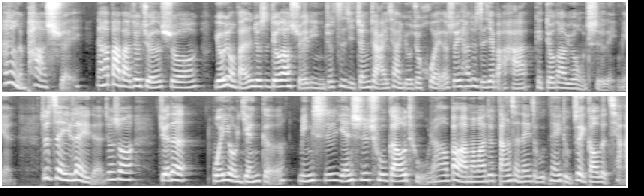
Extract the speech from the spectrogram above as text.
他就很怕水。那他爸爸就觉得说，游泳反正就是丢到水里，你就自己挣扎一下游就会了，所以他就直接把他给丢到游泳池里面。就这一类的，就是说，觉得唯有严格，名师严师出高徒，然后爸爸妈妈就当成那堵 那一堵最高的墙。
